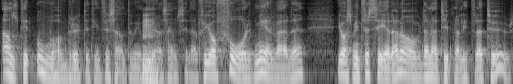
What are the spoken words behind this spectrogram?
alltid oavbrutet intressant att gå in på deras hemsida. För jag får ett mervärde. Jag som är intresserad av den här typen av litteratur.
